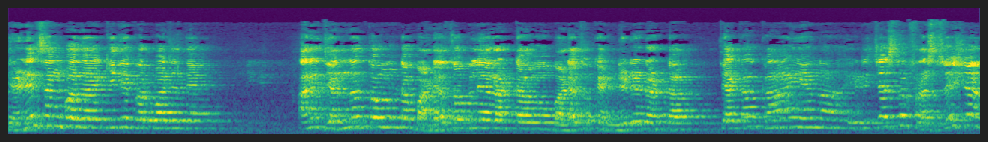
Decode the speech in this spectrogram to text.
तेणें सांगपाक जाय कितें करपाचें तें. आनी जेन्ना तो म्हणटा भाड्याचो प्लेयर हाडटा वो भाड्याचो कॅन्डिडेट हाडटा तेका कांय हें ना it is just a frustration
